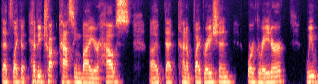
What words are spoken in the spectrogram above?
that's like a heavy truck passing by your house, uh, that kind of vibration or greater we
